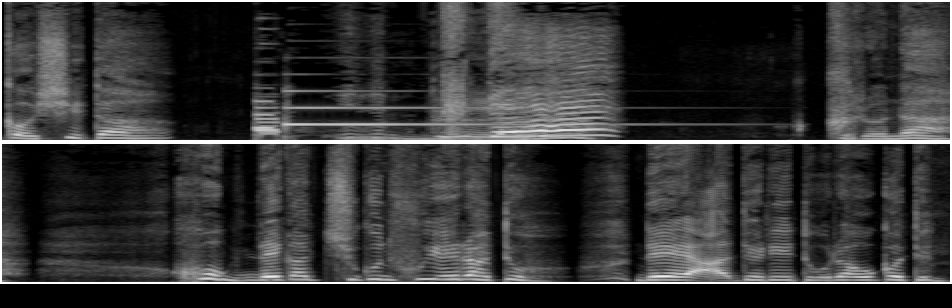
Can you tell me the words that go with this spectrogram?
것이다. 네? 그러나 혹 내가 죽은 후에라도 내 아들이 돌아오거든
